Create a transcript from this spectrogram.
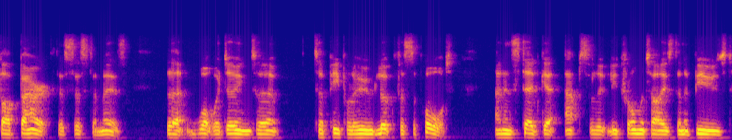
barbaric the system is. That what we're doing to to people who look for support and instead get absolutely traumatized and abused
